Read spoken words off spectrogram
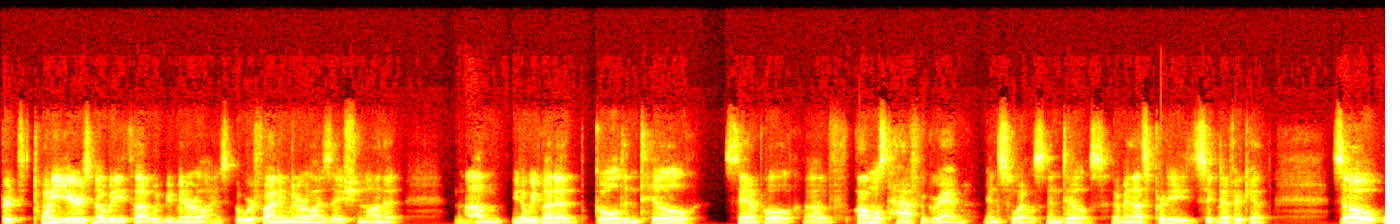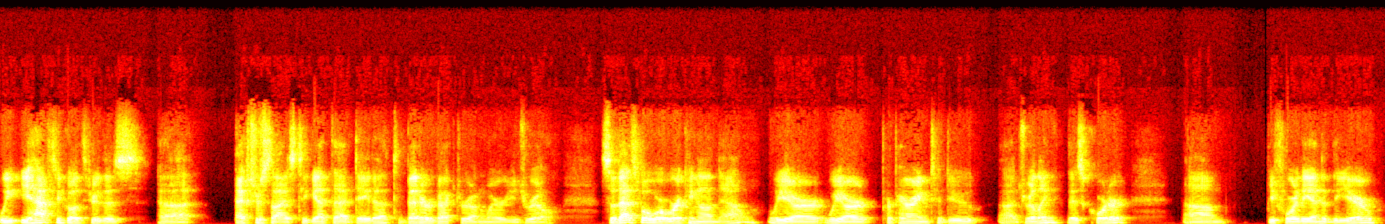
for 20 years nobody thought would be mineralized, but we're finding mineralization on it. Um, you know, we've got a gold-in-till sample of almost half a gram in soils in tills. I mean, that's pretty significant. So we you have to go through this uh, exercise to get that data to better vector on where you drill. So that's what we're working on now. We are we are preparing to do uh, drilling this quarter um, before the end of the year,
